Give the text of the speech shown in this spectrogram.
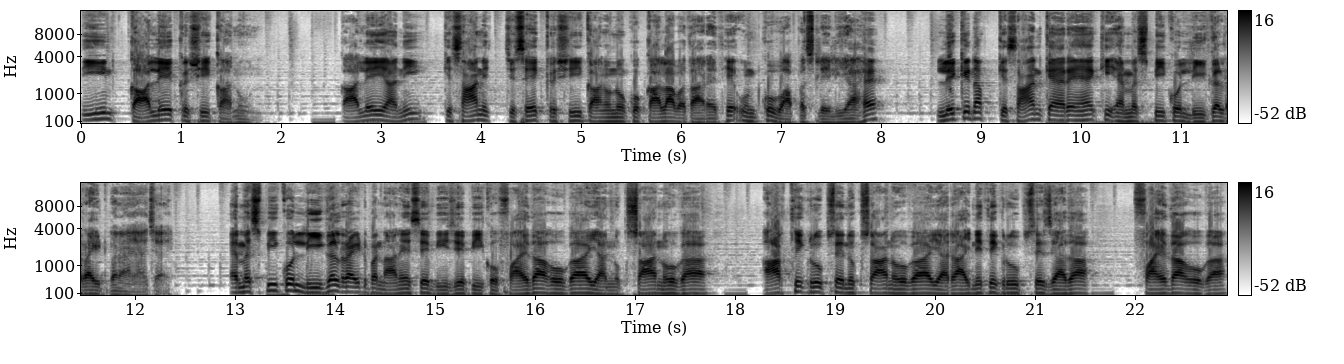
तीन काले कृषि कानून। काले यानी किसान जिसे कृषि कानूनों को काला बता रहे थे, उनको वापस ले लिया है। लेकिन अब किसान कह रहे हैं कि एमएसपी को लीगल राइट बनाया जाए। एमएसपी को लीगल राइट बनाने से बीजेपी को फ़ायदा होगा या नुकसान होगा? आर्थिक रूप से नुकसान होगा या राजनीतिक रूप से ज़्यादा फ़ायदा होगा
